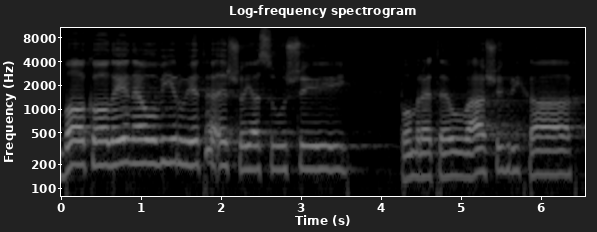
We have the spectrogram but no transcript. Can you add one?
бо коли не увіруєте, що я сущий, помрете у ваших гріхах.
